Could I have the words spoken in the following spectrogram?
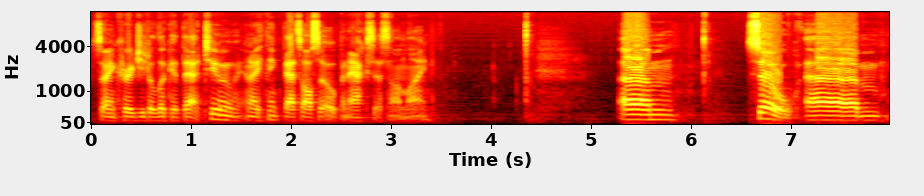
So I encourage you to look at that too, and I think that's also open access online. Um, So, um,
